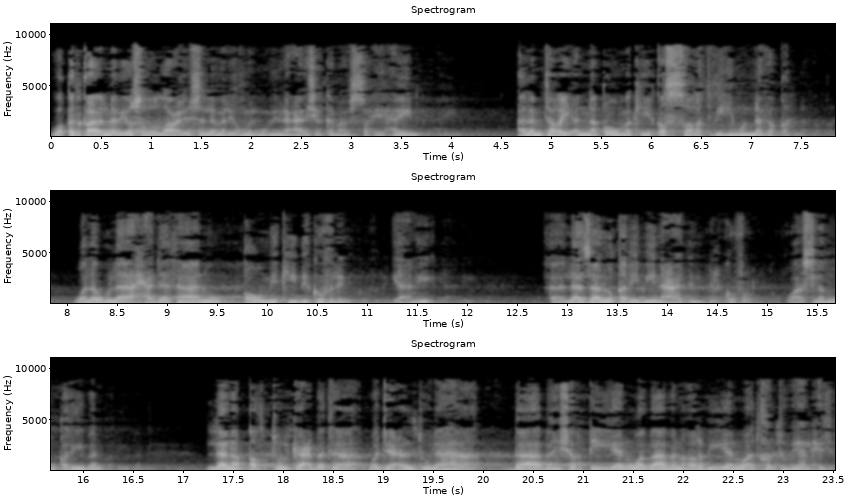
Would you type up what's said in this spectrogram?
وقد قال النبي صلى الله عليه وسلم لأم المؤمنين عائشة كما في الصحيحين ألم تري أن قومك قصرت بهم النفقة؟ ولولا حدثان قومك بكفر. يعني آه، لا زالوا قريبين عهد بالكفر وأسلموا قريبا. لنقضت الكعبة وجعلت لها بابا شرقيا وبابا غربيا وأدخلت فيها الحجر.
